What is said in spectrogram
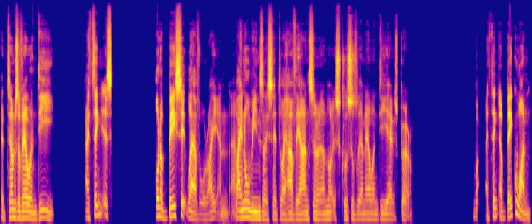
In terms of L&D, I think it's on a basic level, right? And by no means I said, do I have the answer? I'm not exclusively an L&D expert. But I think a big one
